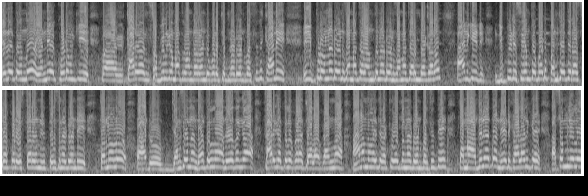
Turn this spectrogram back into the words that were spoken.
ఏదైతే ఉందో ఎన్డీఏ కూటమికి కార్యవర్గ సభ్యులు సభ్యులుగా మాత్రం ఉంటారంటూ కూడా చెప్పినటువంటి పరిస్థితి. కానీ ఇప్పుడు ఉన్నటువంటి సమాచారం అందుతున్నటువంటి సమాచారం ప్రకారం ఆయనకి డి- డిప్యూటీ సీఎంతో పాటు పంచాయతీరాజ్ శాఖ కూడా ఇస్తారని తెలిసినటువంటి తరుణంలో అటు జనసేన నేతల్లో అదేవిధంగా కార్యకర్తలు కూడా చాలా ఒక ఆనందం అయితే వ్యక్తమవుతున్నటువంటి పరిస్థితి. తమ అధినేత నేటి కాలానికి అసెంబ్లీలో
